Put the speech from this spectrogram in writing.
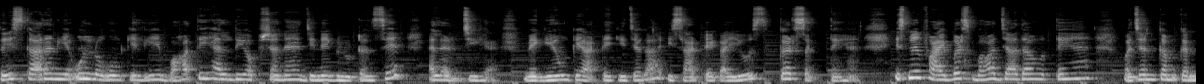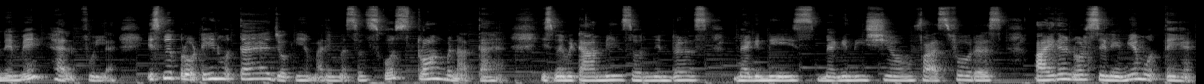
तो इस कारण ये उन लोगों के लिए बहुत ही हेल्दी ऑप्शन है जिन्हें ग्लूटन से एलर्जी है। वे गेहूँ के आटे की जगह इस आटे का यूज़ कर सकते हैं। इसमें फाइबर्स बहुत ज़्यादा होते हैं, वज़न कम करने में हेल्पफुल है। इसमें प्रोटीन होता है जो कि हमारी मसल्स को स्ट्रांग बनाता है। इसमें विटामिन और minerals manganese magnesium phosphorus iron और सेलेनियम होते हैं।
